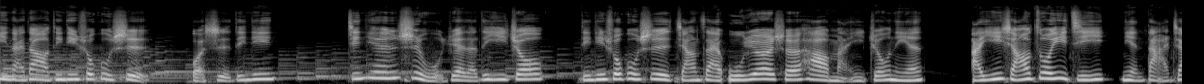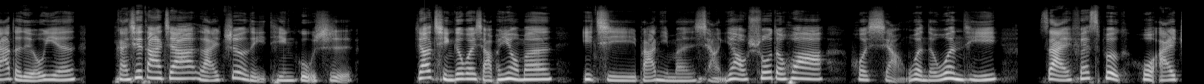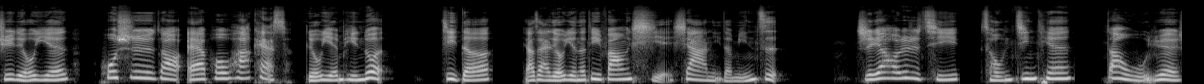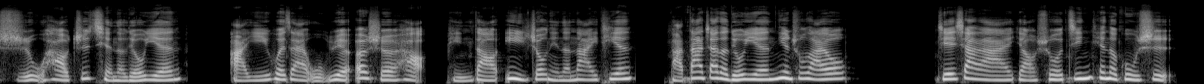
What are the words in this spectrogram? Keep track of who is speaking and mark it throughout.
Speaker 1: 欢迎来到丁丁说故事，我是丁丁。今天是五月的第一周，丁丁说故事将在五月二十二号满一周年。阿姨想要做一集念大家的留言，感谢大家来这里听故事，邀请各位小朋友们一起把你们想要说的话或想问的问题，在 Facebook 或 IG 留言，或是到 Apple Podcast 留言评论，记得。要在留言的地方写下你的名字，只要日期从今天到五月十五号之前的留言，阿姨会在五月二十二号频道一周年的那一天，把大家的留言念出来哦。接下来要说今天的故事。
